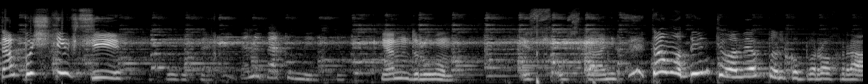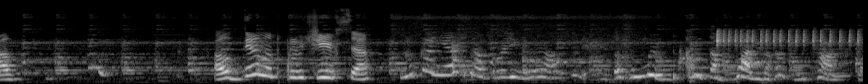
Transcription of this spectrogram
Там почти всі. Я на п'ятому місці. Я на другому. Із останніх. Там один чоловік тільки програв. А один відключився. Ну, конечно, проиграл. Потому что мы крута банда участка.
